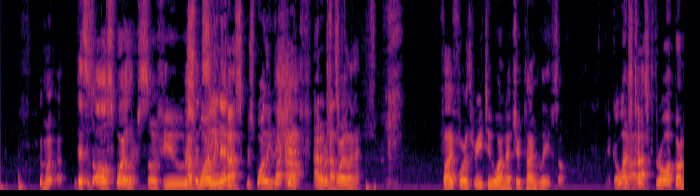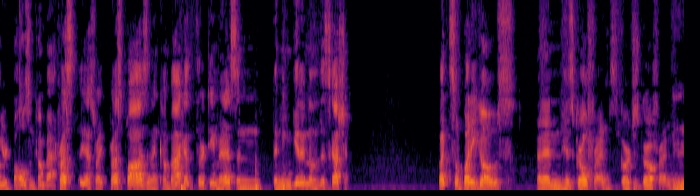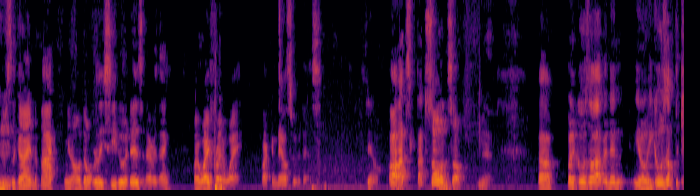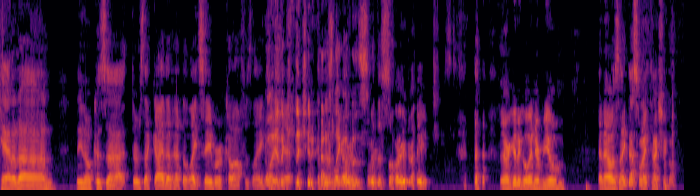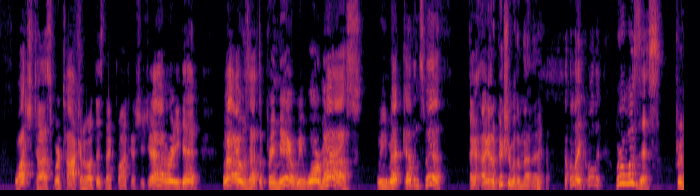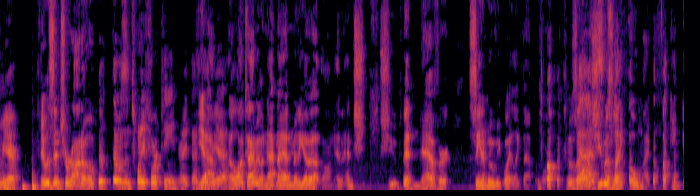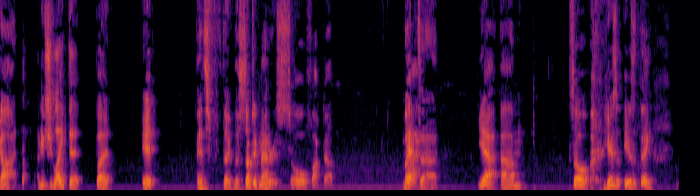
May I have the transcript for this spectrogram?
This is all spoilers, so if you We're haven't spoiling seen it, Tusk. We're spoiling the shit off. out of We're Tusk. spoiling today. it. Five, four, three, two, one. That's your time to leave. So Go watch Uh, Tusk. Throw up on your balls and come back. press. Yes, right. Press pause and then come back at 13 minutes, and then you can get into the discussion. But so Buddy goes, and then his girlfriend, his gorgeous girlfriend, Mm. who's the guy in the back. You know, don't really see who it is and everything. My wife right away fucking nails who it is. You know, oh, that's that's so and so. Yeah. Uh, but it goes off, and then you know he goes up to Canada, and you know because uh, there's that guy that had the lightsaber cut off his leg. Oh yeah, the, the kid who cut his leg off with his sword. With the sword, right? They're gonna go interview him, and I was like, that's when I text you. I go, watch Tusk. We're talking about this next podcast. She's, yeah, I already did. Well, I was at the premiere. We wore masks. We met Kevin Smith. I got, I got a picture with him that night. Like, holy, where was this premiere? It was in Toronto. That was in 2014, right? That Yeah, movie, yeah. a long time ago. Nat and I hadn't been together that long, and, and she, she had never seen a movie quite like that before. So she was like, "Oh my fucking god!" I mean, she liked it, but it it's the the subject matter is so fucked up. But uh, yeah, um, so here's here's the thing,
